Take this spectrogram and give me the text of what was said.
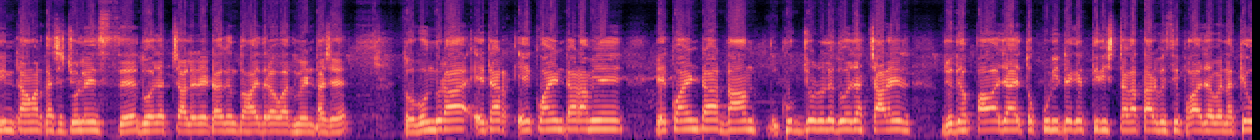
তিনটা আমার কাছে চলে এসছে। দু হাজার চারের এটা কিন্তু হায়দ্রাবাদ মেন্ট আছে। তো বন্ধুরা, এটার এই কয়েনটার আমি এই কয়েনটার দাম খুব জোর হলে দু হাজার চারের যদি পাওয়া যায়, তো কুড়ি থেকে তিরিশ টাকা তার বেশি পাওয়া যাবে না, কেউ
